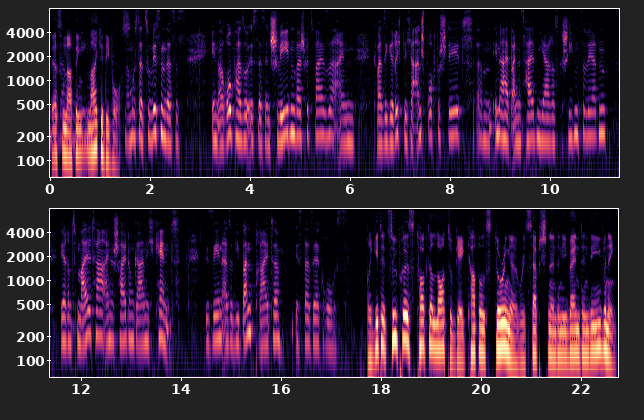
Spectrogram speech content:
there's nothing like a divorce. Man muss dazu wissen, dass es in Europa so ist, dass in Schweden beispielsweise ein quasi gerichtlicher Anspruch besteht, ähm, innerhalb eines halben Jahres geschieden zu werden, während Malta eine Scheidung gar nicht kennt. Sie sehen also, die Bandbreite ist da sehr groß. Brigitte Zypries talked a lot to gay couples during a reception and an event in the evening.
